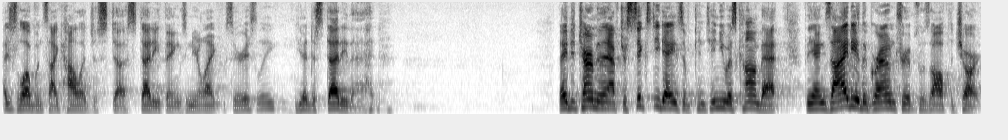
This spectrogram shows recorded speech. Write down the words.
I just love when psychologists uh, study things and you're like, seriously? You had to study that. They determined that after 60 days of continuous combat, the anxiety of the ground troops was off the chart.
